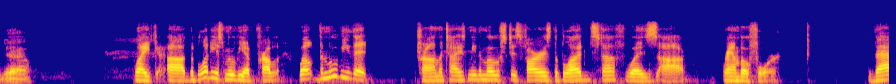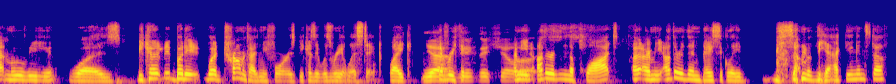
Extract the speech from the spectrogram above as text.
Yeah, like uh the bloodiest movie i've probably well the movie that traumatized me the most as far as the blood stuff was uh rambo 4 that movie was because but it what traumatized me for is because it was realistic like yeah. Everything- They, they show. i mean uh, other than the plot I, I mean other than basically some of the acting and stuff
